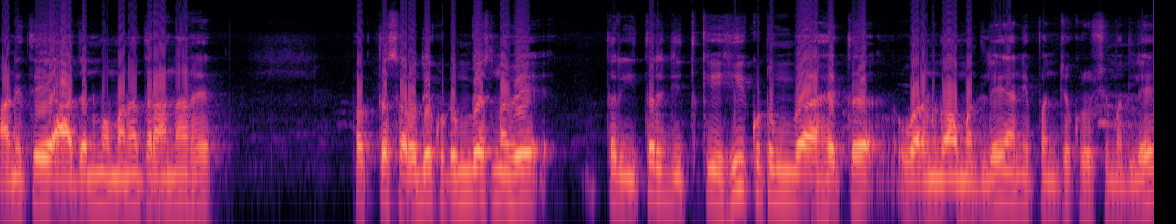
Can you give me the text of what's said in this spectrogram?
आणि ते आजन्म मनात राहणार आहेत. फक्त सर्वदे कुटुंबच नव्हे तर इतर जितकीही कुटुंब आहेत वरणगावमधले आणि पंचक्रोशीमधले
